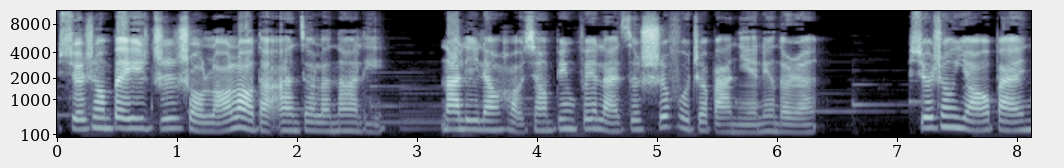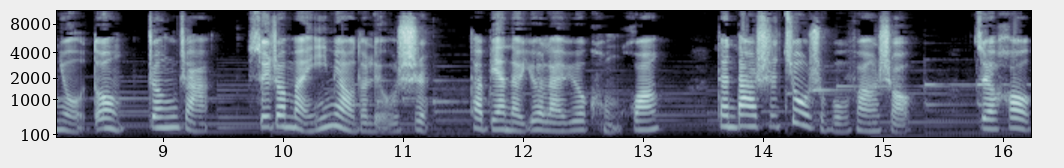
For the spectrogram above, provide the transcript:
学生被一只手牢牢地按在了那里，那力量好像并非来自师傅这把年龄的人。学生摇摆、扭动、挣扎，随着每一秒的流逝，他变得越来越恐慌。但大师就是不放手。最后，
